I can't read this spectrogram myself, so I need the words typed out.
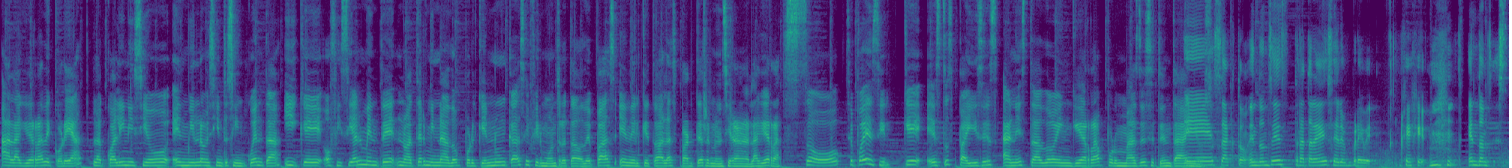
a la guerra de Corea, la cual inició en 1950 y que oficialmente no ha terminado porque nunca se firmó un tratado de paz en el que todas las partes renunciaran a la guerra. So, se puede decir que estos países han estado en guerra por más de 70 años. Exacto, entonces trataré de ser breve. Jeje. Entonces,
